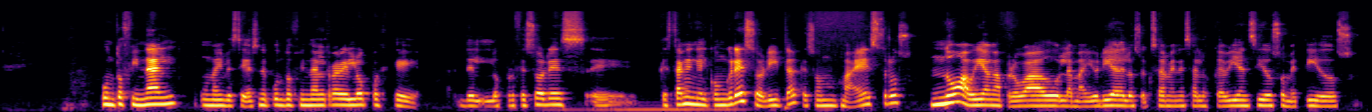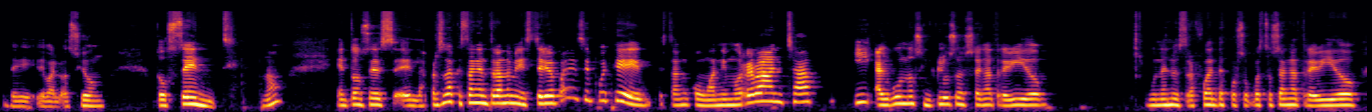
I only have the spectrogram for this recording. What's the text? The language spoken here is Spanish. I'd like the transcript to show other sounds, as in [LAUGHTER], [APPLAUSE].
punto final, una investigación de punto final reveló pues que de los profesores eh, que están en el Congreso ahorita, que son maestros, no habían aprobado la mayoría de los exámenes a los que habían sido sometidos de evaluación docente, ¿no? Entonces, eh, las personas que están entrando al ministerio parece pues que están con ánimo de revancha y algunos incluso se han atrevido, algunas de nuestras fuentes, por supuesto, se han atrevido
